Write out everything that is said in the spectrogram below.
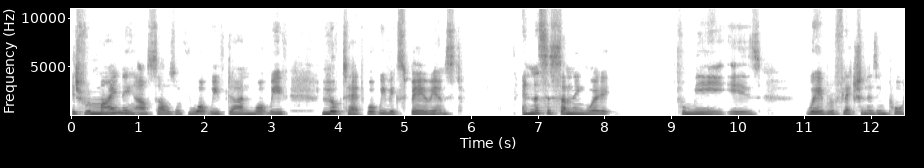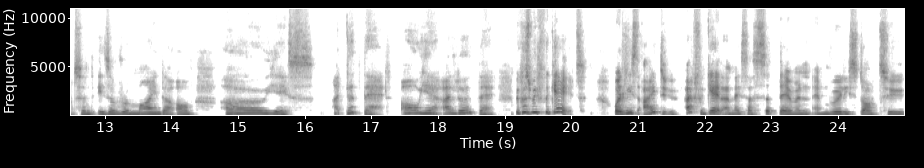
It's reminding ourselves of what we've done, what we've looked at, what we've experienced. And this is something where, for me, is where reflection is important, is a reminder of, oh, yes, I did that. Oh, yeah, I learned that. Because we forget or at least I do. I forget unless I sit there and, and really start to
